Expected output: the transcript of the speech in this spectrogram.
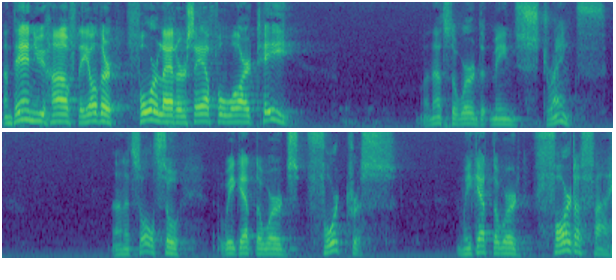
And then you have the other four letters, F O R T. And that's the word that means strength. And it's also, we get the words fortress. We get the word fortify.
